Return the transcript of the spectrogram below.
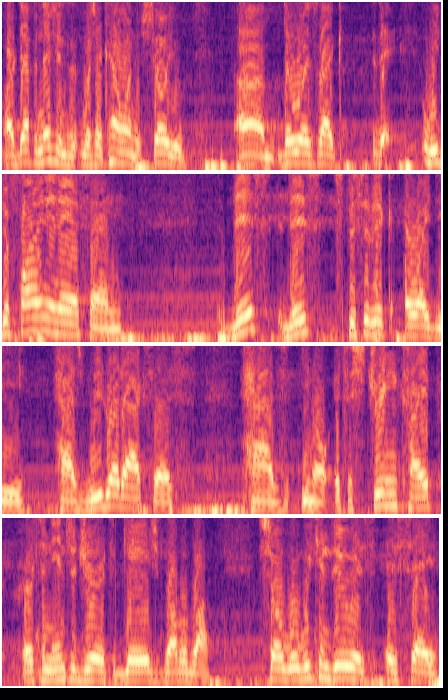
our definitions, which I kind of wanted to show you, um, there was like, the, we define an ASN, this, this specific OID has read-write access, has, you know, it's a string type, or it's an integer, it's a gauge, blah, blah, blah. So what we can do is, is say,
